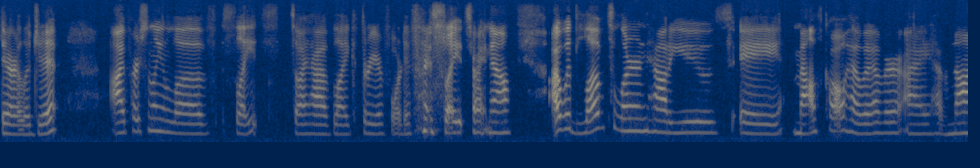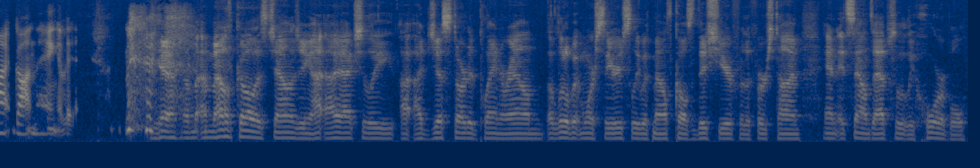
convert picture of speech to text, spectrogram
they're legit. I personally love slates, so I have like three or four different slates right now. I would love to learn how to use a mouth call, however, I have not gotten the hang of it. yeah, a, a, mouth call is challenging. I, I actually I, I, just started playing around a little bit more seriously with mouth calls this year for the first time, and it sounds absolutely horrible.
